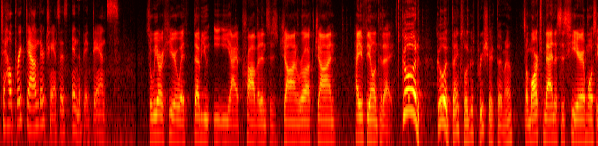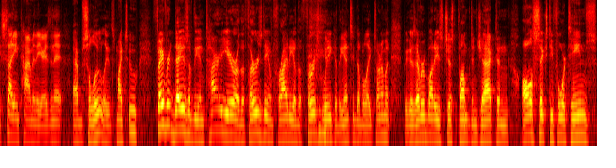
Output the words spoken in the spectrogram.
to help break down their chances in the big dance. So we are here with WEEI Providence's John Rooke. John, how you feeling today? Good. Good. Thanks, Lucas. Appreciate that, man. So March Madness is here, most exciting time of the year, isn't it? Absolutely. It's my two favorite days of the entire year are the Thursday and Friday of the first week of the NCAA tournament because everybody's just bumped and jacked and all 64 teams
